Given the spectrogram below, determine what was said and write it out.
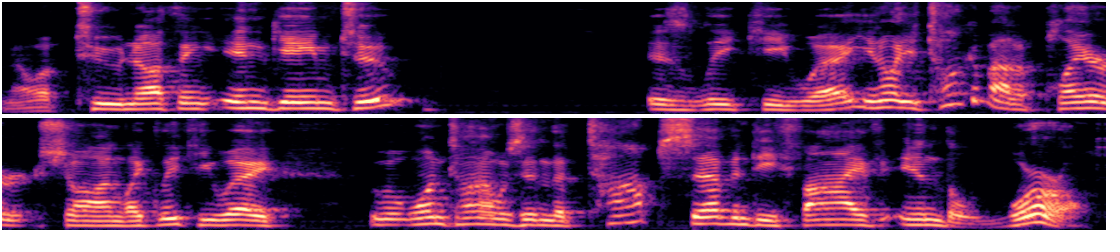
Now up two nothing in game two is Li Kewei. You know, you talk about a player, Sean, like Li Kewei, who at one time was in the top 75 in the world.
